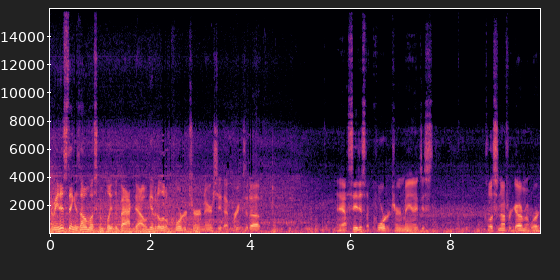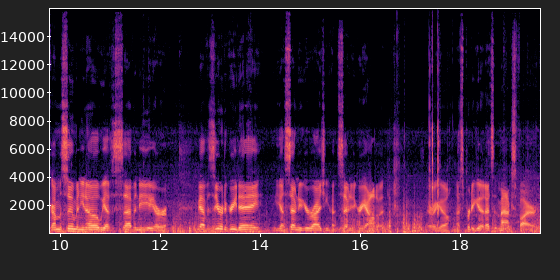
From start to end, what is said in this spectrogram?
I mean, this thing is almost completely backed out. We'll give it a little quarter turn there, see if that brings it up. Yeah, see, just a quarter turn, man. It just close enough for government work. I'm assuming, you know, we have 70 or we have a zero degree day. You got 70 degree rise, you can 70 degree out of it. There we go. That's pretty good. That's at max fire.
